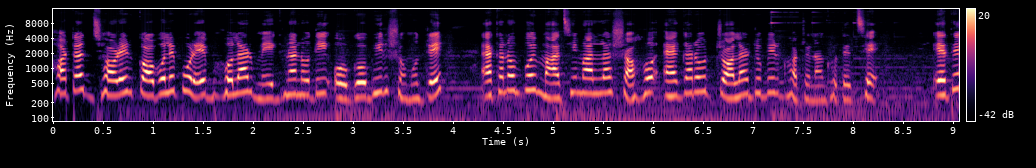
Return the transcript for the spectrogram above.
হঠাৎ ঝড়ের কবলে পড়ে ভোলার মেঘনা নদী ও গভীর সমুদ্রে একানব্বই মাঝি মাল্লা সহ এগারো ট্রলার ডুবির ঘটনা ঘটেছে। এতে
